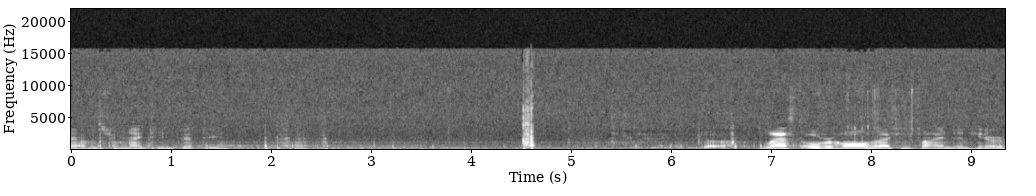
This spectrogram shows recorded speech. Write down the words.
have is from 1950. The last overhaul that I can find in here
